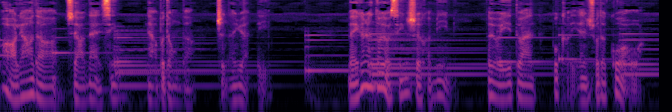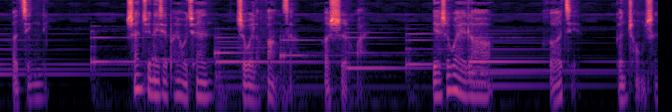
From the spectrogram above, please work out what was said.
不好撩的需要耐心，撩不动的只能远离。每个人都有心事和秘密，都有一段不可言说的过往和经历。删去那些朋友圈，是为了放下和释怀，也是为了和解跟重生。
